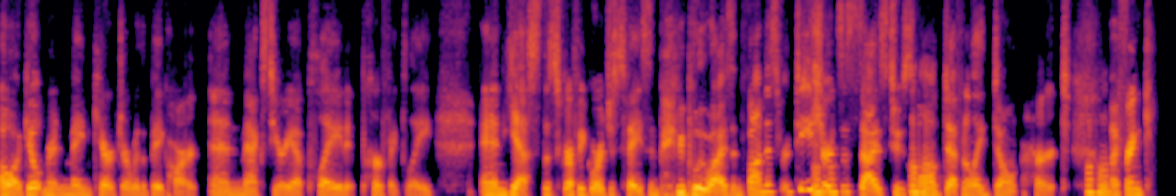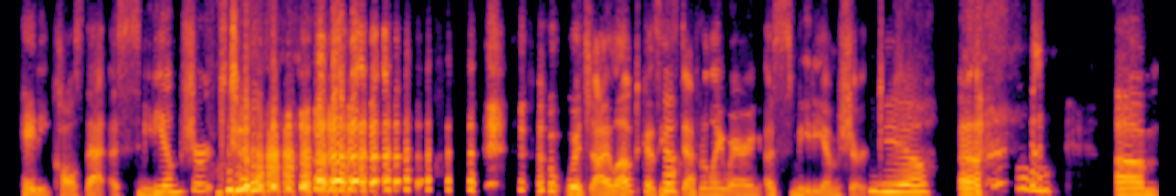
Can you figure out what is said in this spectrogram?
Oh, a guilt-ridden main character with a big heart, and Max Thieriot played it perfectly. And yes, the scruffy, gorgeous face and baby blue eyes and fondness for t-shirts a size too small definitely don't hurt. Mhm. My friend Katie calls that a medium shirt. Which I loved because he's Yeah. definitely wearing a medium shirt. yeah. Uh. Um,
